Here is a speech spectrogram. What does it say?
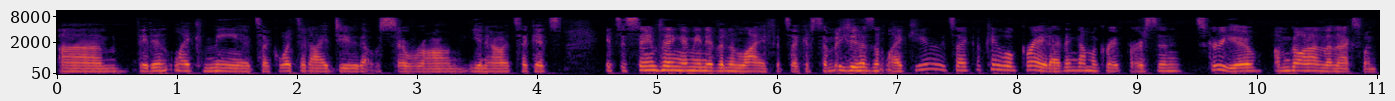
um, they didn't like me. It's like, what did I do that was so wrong? You know, it's like it's it's the same thing. I mean, even in life, it's like if somebody doesn't like you, it's like, okay, well, great. I think I'm a great person. Screw you. I'm going on to the next one.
